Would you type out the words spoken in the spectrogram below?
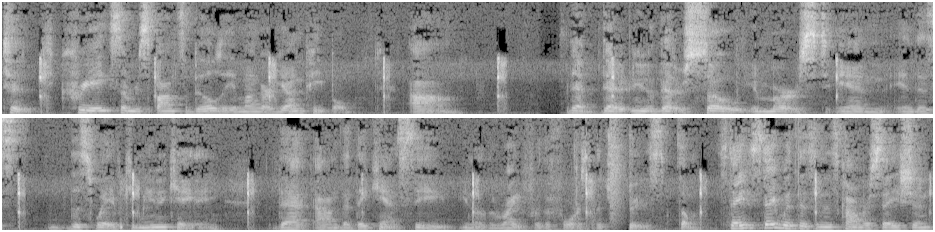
to create some responsibility among our young people um, that that you know that are so immersed in in this this way of communicating that um, that they can't see you know the right for the forest, the trees. So stay stay with us in this conversation.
